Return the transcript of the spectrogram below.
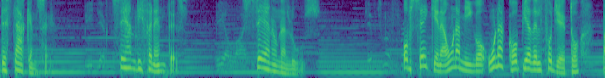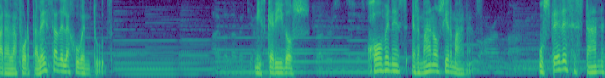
Destáquense. Sean diferentes. Sean una luz. Obsequien a un amigo una copia del folleto para la fortaleza de la juventud. Mis queridos, Jóvenes hermanos y hermanas, ustedes están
